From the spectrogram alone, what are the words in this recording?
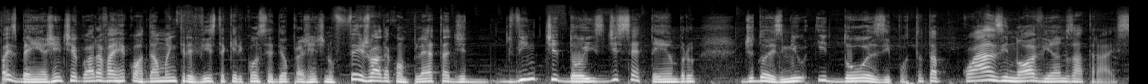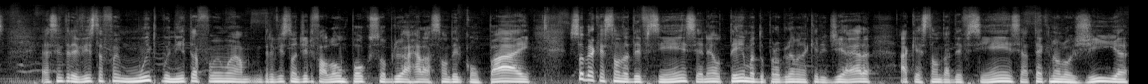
Pois bem, a gente agora vai recordar uma entrevista que ele concedeu pra gente no Feijoada Completa de 22 de setembro de 2012, portanto há quase nove anos atrás. Essa entrevista foi muito bonita, foi uma entrevista onde ele falou um pouco sobre a relação dele com o pai, sobre a questão da deficiência, né? O tema do programa naquele dia era a questão da deficiência, a tecnologia,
